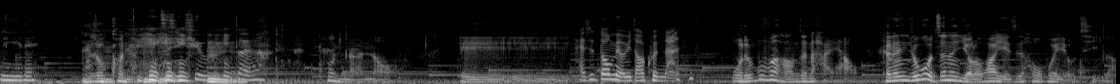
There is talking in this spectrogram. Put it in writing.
你嘞？你说困难，自己 Q，对啊，困难哦，诶、欸，还是都没有遇到困难。我的部分好像真的还好，可能如果真的有的话，也是后会有期啦。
